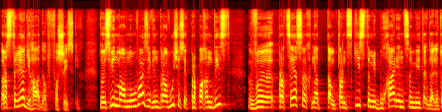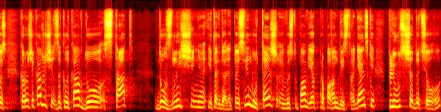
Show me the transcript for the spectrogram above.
Розстрілять гадів фашистських. Тобто він мав на увазі, він брав участь як пропагандист в процесах над там транскістами, бухарінцями і так далі. Тобто, коротше кажучи, закликав до страт. До знищення і так далі. Тобто він був теж виступав як пропагандист радянський. Плюс ще до цього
